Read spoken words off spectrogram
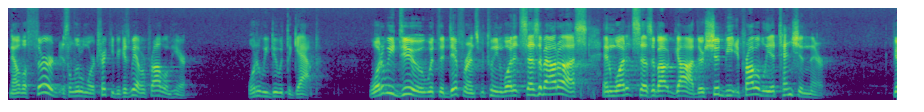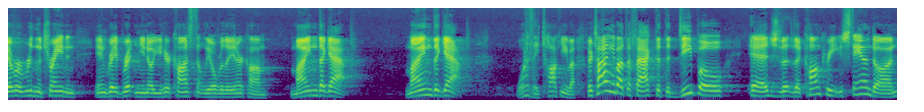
Now, the third is a little more tricky because we have a problem here. What do we do with the gap? What do we do with the difference between what it says about us and what it says about God? There should be probably a tension there. Have you ever ridden the train and in Great Britain, you know, you hear constantly over the intercom, mind the gap, mind the gap. What are they talking about? They're talking about the fact that the depot edge, the, the concrete you stand on,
